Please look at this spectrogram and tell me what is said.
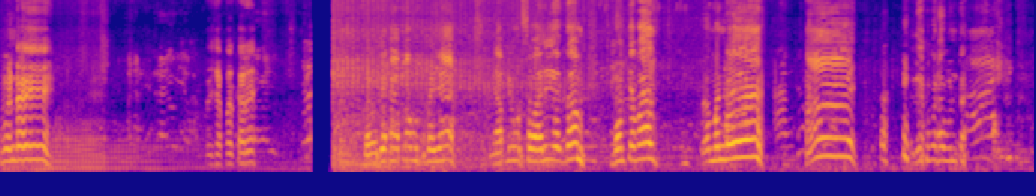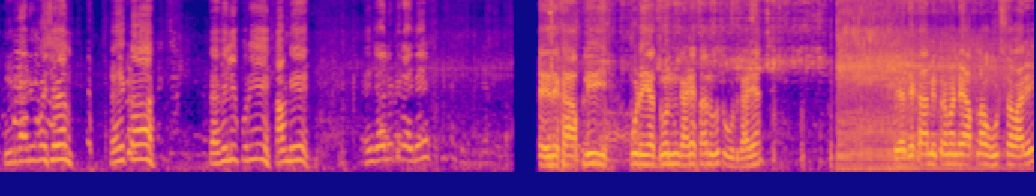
मंडळी. तशा प्रकारे. आपला उठ भैया. आणि आपली उठ सवारी एकदम. धनतेबाज मंडळी. हाय. देख बडा उंट. उंट गाडी बसेल. इकडं. फॅमिली पुरी आमनी एन्जॉय लुटी राहिली. हे देखा आपली पुढे या दोन गाड्या चालू होत ऊट गाड्या. या देखा मित्रमंडळी आपला ऊट सवारी.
